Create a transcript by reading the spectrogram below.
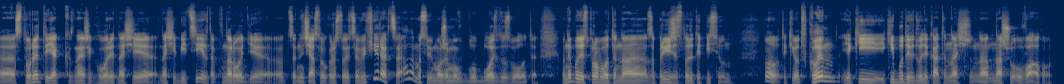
е, створити, як знаєш, як говорять наші наші бійці, так в народі. е, Це не часто використовується в ефірах, це але ми собі можемо в бл- блозі дозволити. Вони будуть спробувати на Запоріжжі створити пісюн. Ну такий от вклин, який, який буде відволікати наш, на, нашу увагу.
